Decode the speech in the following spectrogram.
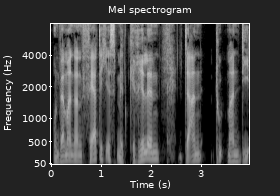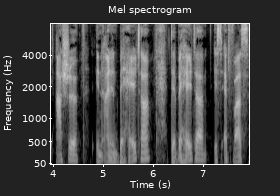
Und wenn man dann fertig ist mit Grillen, dann tut man die Asche in einen Behälter. Der Behälter ist etwas,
